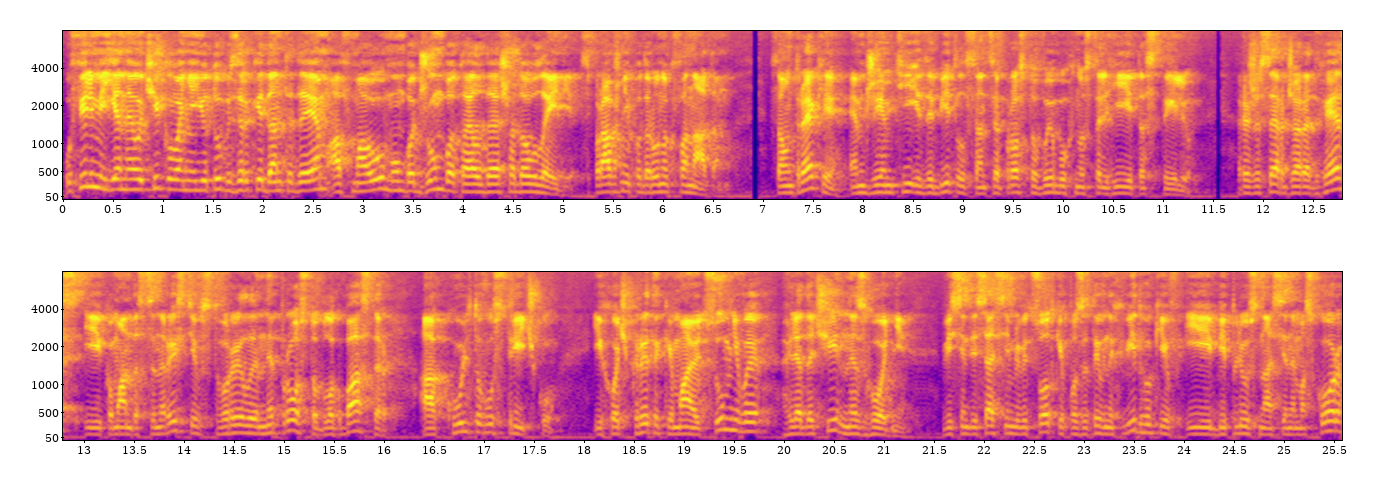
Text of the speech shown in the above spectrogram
У фільмі є неочікувані ютуб зірки Данте ДМ, Афмау, Мумбо Джумбо та LD Shadow Lady. Справжній подарунок фанатам. Саундтреки MGMT і The Beatles – це просто вибух ностальгії та стилю. Режисер Джаред Гес і команда сценаристів створили не просто блокбастер, а культову стрічку. І хоч критики мають сумніви, глядачі не згодні. 87% позитивних відгуків і B+, на CinemaScore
